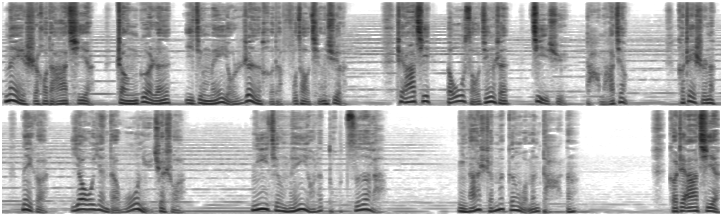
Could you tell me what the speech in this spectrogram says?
那时候的阿七呀，整个人已经没有任何的浮躁情绪了。这阿七抖擞精神，继续打麻将。可这时呢，那个妖艳的舞女却说：“你已经没有了赌资了，你拿什么跟我们打呢？”可这阿七啊，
